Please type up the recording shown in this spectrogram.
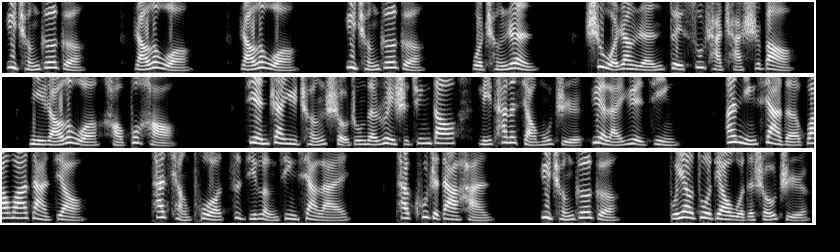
玉成哥哥，饶了我，饶了我！玉成哥哥，我承认是我让人对苏茶茶施暴，你饶了我好不好？”见战玉成手中的瑞士军刀离他的小拇指越来越近，安宁吓得哇哇大叫。他强迫自己冷静下来，他哭着大喊。玉成哥哥，不要剁掉我的手指！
